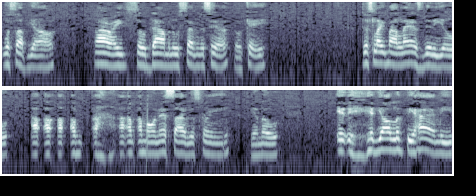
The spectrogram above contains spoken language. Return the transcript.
What's up, y'all? Alright, so Domino 7 is here, okay? Just like my last video, I, I, I, I'm, I, I'm on that side of the screen, you know. If, if y'all look behind me,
